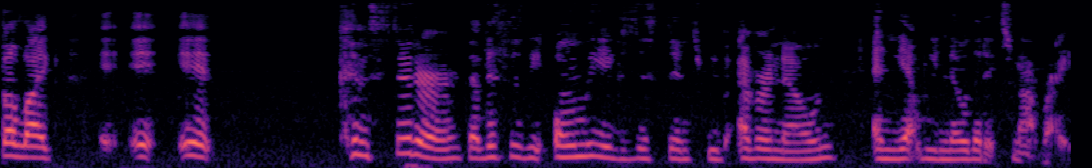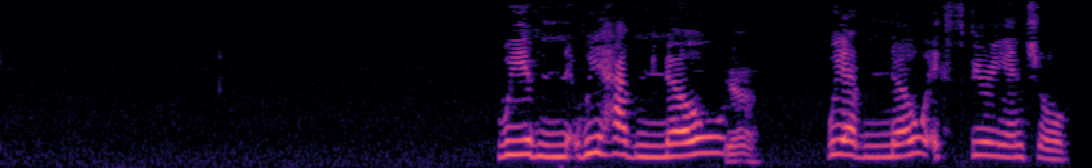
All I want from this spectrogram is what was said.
but like it, it, it consider that this is the only existence we've ever known, and yet we know that it's not right. We have we have no yeah. we have no experiential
